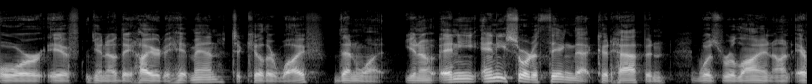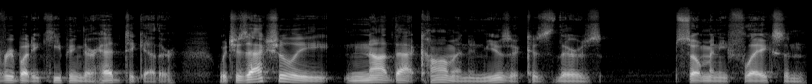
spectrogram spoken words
Or if, you know, they hired a hitman to kill their wife, then what? You know, any any sort of thing that could happen was relying on everybody keeping their head together which is actually not that common in music because there's so many flakes and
